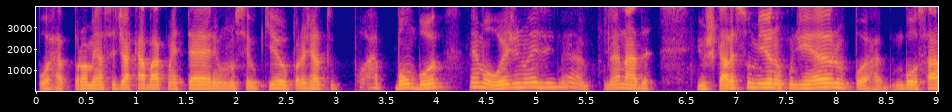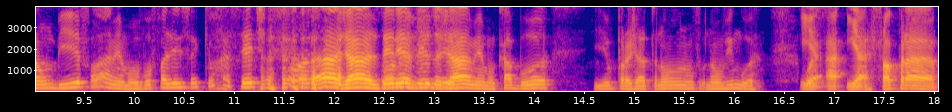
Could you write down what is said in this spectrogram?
Porra, promessa de acabar com Ethereum, não sei o que, o projeto, porra, bombou. Meu irmão, hoje não existe, não é, não é nada. E os caras sumiram com dinheiro, porra, embolsaram um bi e falaram, ah, meu irmão, eu vou fazer isso aqui o cacete. ah, já zerei a vida, já, meu irmão, acabou. E o projeto não, não, não vingou. E, a- e a- só para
